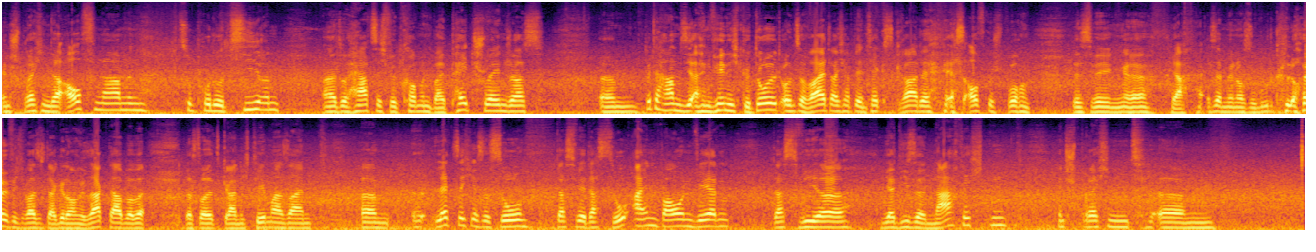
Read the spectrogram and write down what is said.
entsprechende Aufnahmen zu produzieren. Also herzlich willkommen bei PageRangers. Ähm, bitte haben Sie ein wenig Geduld und so weiter. Ich habe den Text gerade erst aufgesprochen. Deswegen äh, ja, ist er mir noch so gut geläufig, was ich da genau gesagt habe, aber das soll jetzt gar nicht Thema sein. Ähm, letztlich ist es so, dass wir das so einbauen werden, dass wir ja diese Nachrichten entsprechend ähm,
